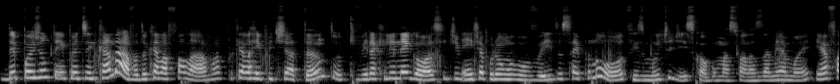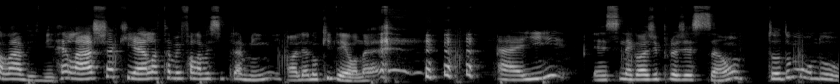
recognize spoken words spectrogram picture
depois de um tempo, eu desencanava do que ela falava, porque ela repetia tanto que vira aquele negócio de entra por um ouvido sai pelo outro. Fiz muito disso com algumas falas da minha mãe. E eu falava: ah, Vivi, relaxa que ela também falava isso pra mim. Olha no que deu, né? Aí esse negócio de projeção todo mundo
